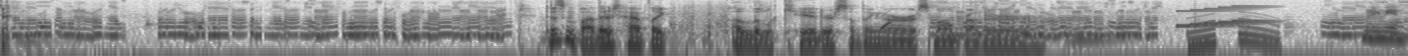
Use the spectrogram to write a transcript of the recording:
Doesn't Blathers have like a little kid or something or a small brother or What do you mean?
